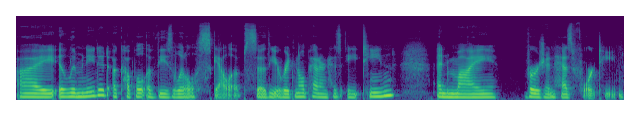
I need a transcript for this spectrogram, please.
I eliminated a couple of these little scallops. So the original pattern has 18 and my version has 14.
